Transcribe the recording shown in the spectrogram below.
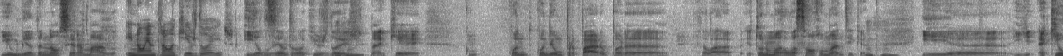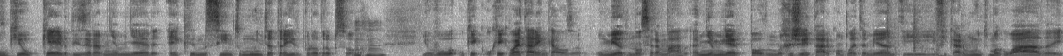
e o medo de não ser amado. E não entram aqui os dois? E eles entram aqui os dois, uhum. né? que é quando, quando eu me preparo para, sei lá, eu estou numa relação romântica uhum. e, uh, e aquilo que eu quero dizer à minha mulher é que me sinto muito atraído por outra pessoa. Uhum eu vou, o que, é, o que é que vai estar em causa? O medo de não ser amado, a minha mulher pode me rejeitar completamente e ficar muito magoada, e,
